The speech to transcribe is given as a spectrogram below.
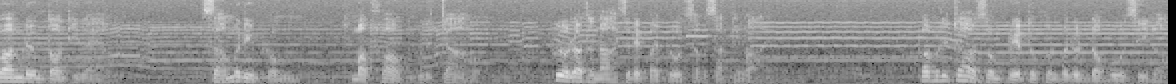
ความเดิมตอนที่แล้ว สามดีพรมมาเฝ้าพระพุทธเจ้า เพื่อราธนาเสด็จไปโปรดสรรพสัตว์ทั้งหลาย พระพุทธเจ้าทรงเปรียบทุกคนประดุจดอกบัวสี่เหล่า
